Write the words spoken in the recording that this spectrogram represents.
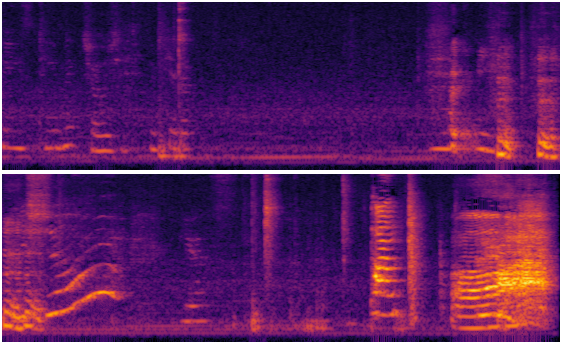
Please, teammate shows you can get it. I don't You sure? Yes. Pong. Ah!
